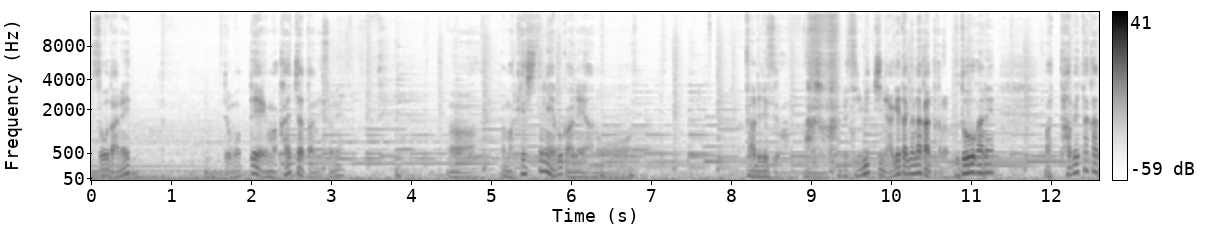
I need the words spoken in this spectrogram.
そうだね。って思って、まあ、帰っちゃったんですよね。うんまあ、決してね、僕はね、あのー、あれですよ、別にミッチーにあげたくなかったから、ぶどうがね、まあ、食べたかっ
